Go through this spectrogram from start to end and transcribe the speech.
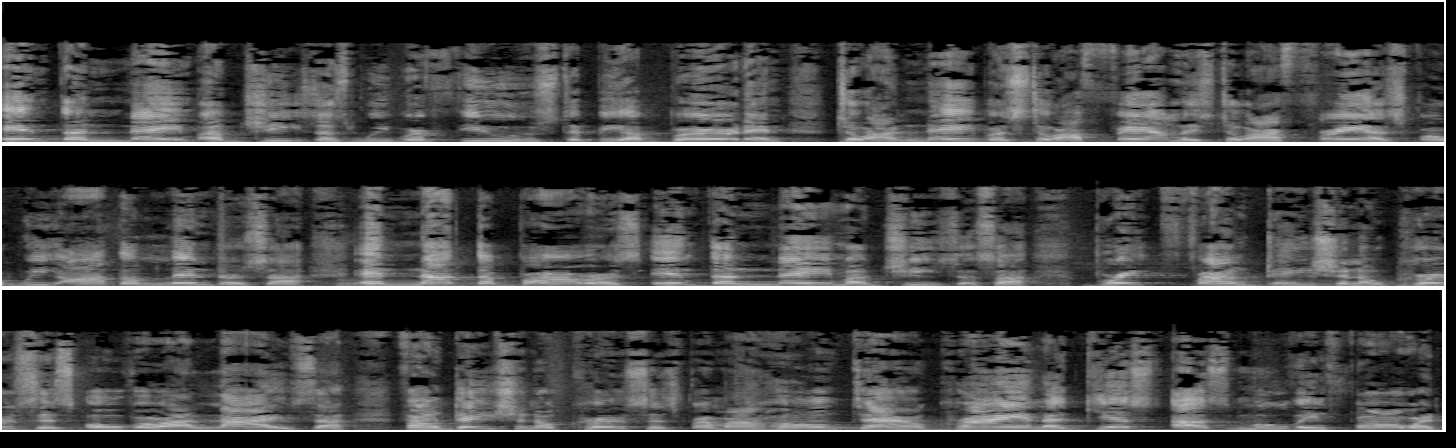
In the name of Jesus, we refuse to be a burden to our neighbors, to our families, to our friends, for we are the lenders uh, and not the borrowers. In the name of Jesus, uh, break foundational curses over our lives, uh, foundational curses from our hometown, crying against us moving forward.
